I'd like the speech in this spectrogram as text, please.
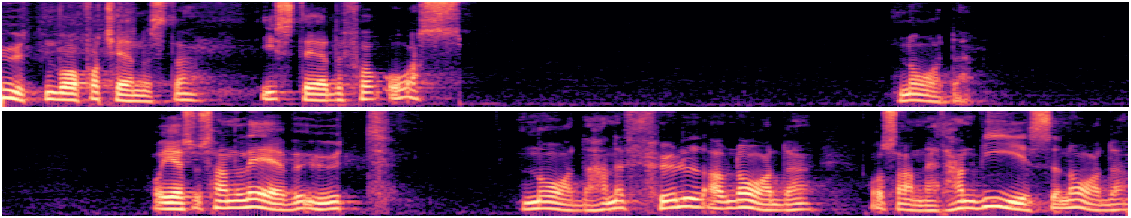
Uten vår fortjeneste, i stedet for oss. Nåde. Og Jesus han lever ut nåde. Han er full av nåde og sannhet. Han viser nåde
